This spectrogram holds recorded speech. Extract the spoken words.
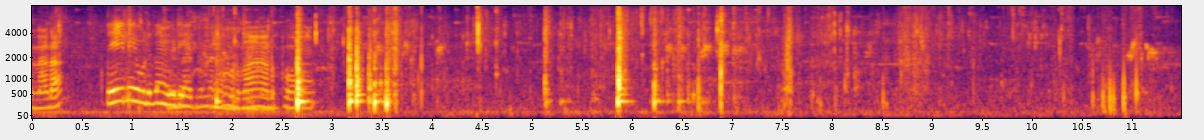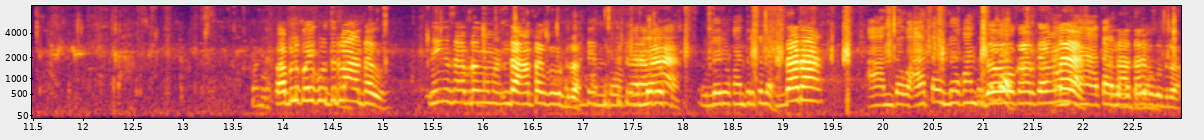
என்னடா? டெய்லியும் இப்படி தான் வீடியோ இப்படி தான் எடுப்போம் பப்ளு போய் கொடுத்துருவான் ஆத்தாக்கு. நீங்கள் சாப்பிடுங்கம்மா. இந்த ஆத்தாக்கு போய் கொடுத்துருவா. உள்ளே உட்காந்துருக்கல இந்தாடா. அந்த ஆத்தா உள்ளே உட்காந்துருக்கல உட்காந்துருக்காங்களே போய் கொடுத்துருவா.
